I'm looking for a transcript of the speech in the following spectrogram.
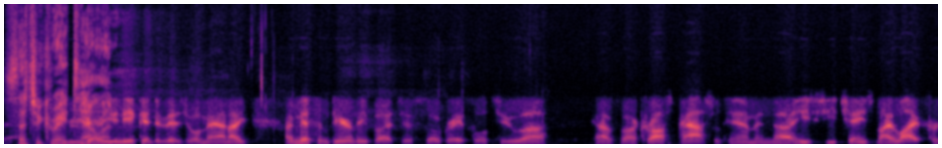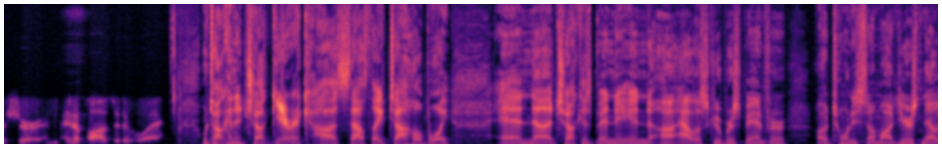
Such a great very talent. unique individual, man. I I miss him dearly, but just so grateful to uh, have uh, crossed paths with him, and uh, he's he changed my life for sure, in, in a positive way. We're talking to Chuck Garric, uh, South Lake Tahoe boy. And uh, Chuck has been in uh, Alice Cooper's band for 20 some odd years now.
